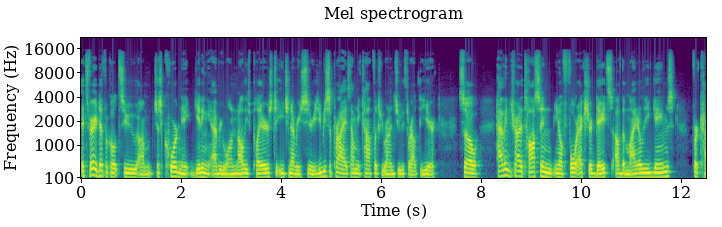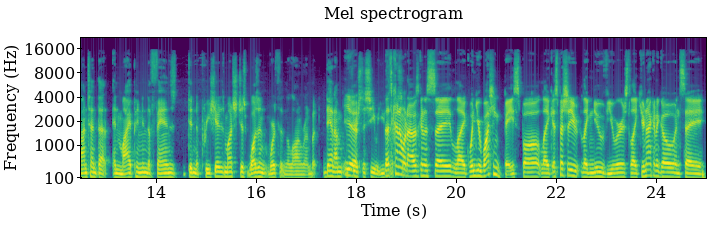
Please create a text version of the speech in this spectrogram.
it's very difficult to um, just coordinate getting everyone and all these players to each and every series. You'd be surprised how many conflicts we run into throughout the year. So having to try to toss in, you know, four extra dates of the minor league games for content that, in my opinion, the fans didn't appreciate as much just wasn't worth it in the long run. But Dan, I'm yeah, curious to see what you. That's kind of what I was gonna say. Like when you're watching baseball, like especially like new viewers, like you're not gonna go and say,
